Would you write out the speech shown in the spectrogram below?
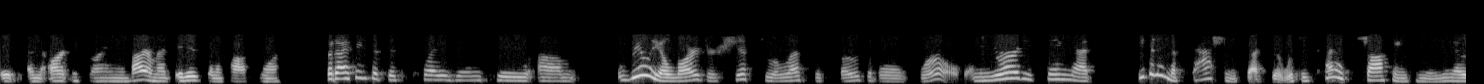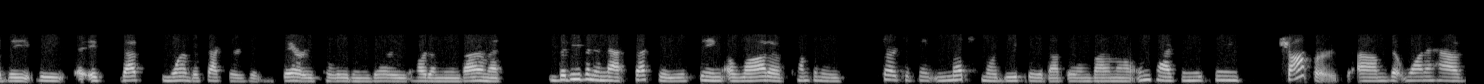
it, and aren't destroying the environment, it is going to cost more. But I think that this plays into um, really a larger shift to a less disposable world. I mean, you're already seeing that even in the fashion sector, which is kind of shocking to me. You know, the the it's that's one of the sectors that's very polluting, very hard on the environment. But even in that sector, you're seeing a lot of companies start to think much more deeply about their environmental impact, and you're seeing shoppers um, that want to have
